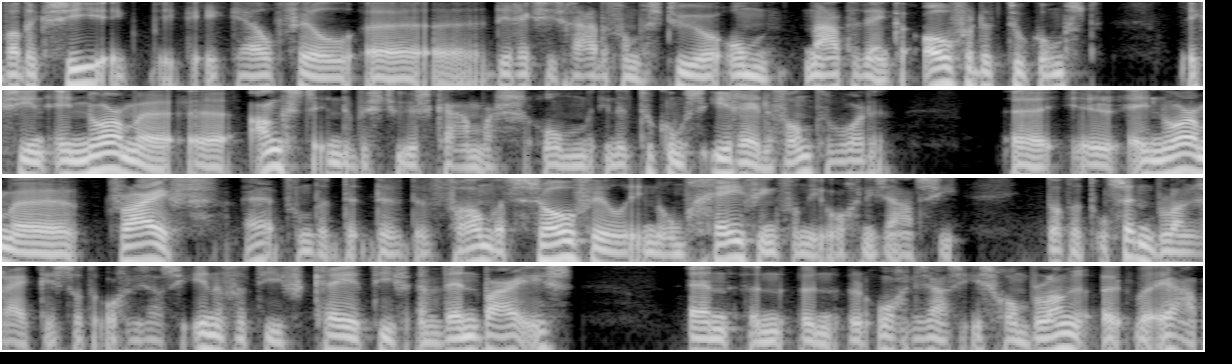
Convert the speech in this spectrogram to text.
wat ik zie, ik, ik, ik help veel uh, directies, raden van bestuur om na te denken over de toekomst. Ik zie een enorme uh, angst in de bestuurskamers om in de toekomst irrelevant te worden. Uh, enorme drive, hè, van de, de, de verandert zoveel in de omgeving van die organisatie. Dat het ontzettend belangrijk is dat de organisatie innovatief, creatief en wendbaar is. En een, een, een organisatie is gewoon ja,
